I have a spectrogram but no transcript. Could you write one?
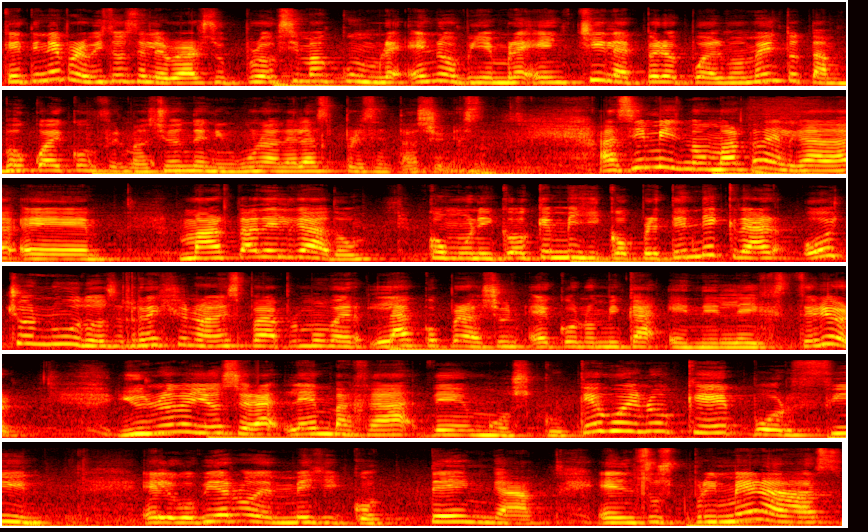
que tiene previsto celebrar su próxima cumbre en noviembre en Chile, pero por el momento tampoco hay confirmación de ninguna de las presentaciones. Asimismo, Marta Delgada eh, Marta Delgado comunicó que México pretende crear ocho nudos regionales para promover la cooperación económica en el exterior. Y uno de ellos será la Embajada de Moscú. Qué bueno que por fin el gobierno de México tenga en sus primeras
